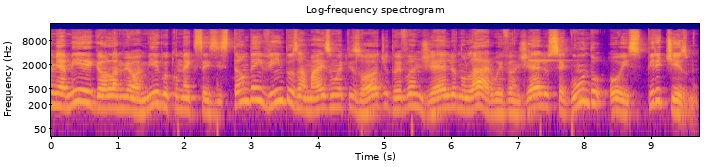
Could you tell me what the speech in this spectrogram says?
minha amiga, olá, meu amigo, como é que vocês estão? Bem-vindos a mais um episódio do Evangelho no Lar, o Evangelho segundo o Espiritismo.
